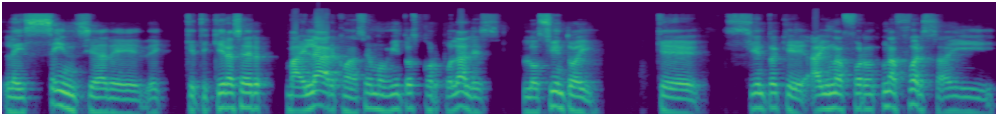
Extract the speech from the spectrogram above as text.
la esencia de, de que te quiere hacer bailar con hacer movimientos corporales, lo siento ahí. Que siento que hay una, una fuerza ahí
